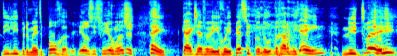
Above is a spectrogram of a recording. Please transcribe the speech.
die liepen ermee te pochen. Die hadden zoiets van, jongens, hey, kijk eens even wie een goede pitstop kan doen. We gaan er niet één, niet twee,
